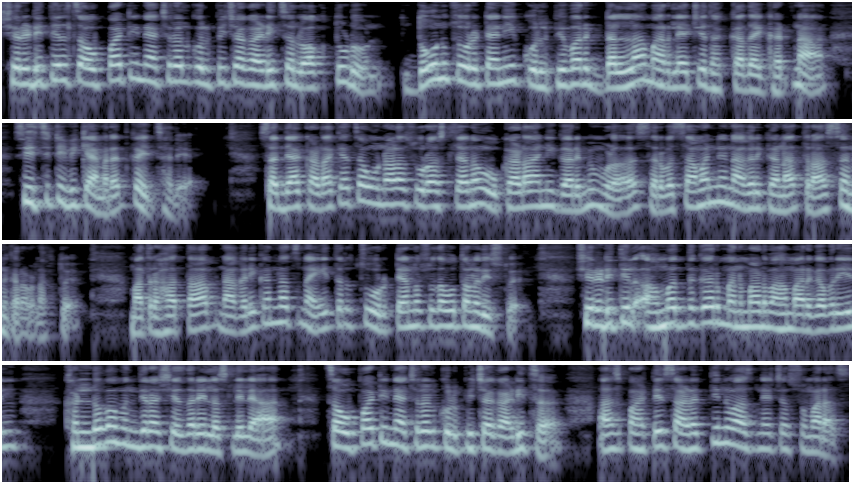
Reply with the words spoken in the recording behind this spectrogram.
शिर्डीतील चौपाटी नॅचरल कुल्फीच्या गाडीचं लॉक तोडून दोन चोरट्यांनी कुल्फीवर डल्ला मारल्याची धक्कादायक घटना सीसीटीव्ही कॅमेऱ्यात कैद झाली आहे. सध्या कडाक्याचा उन्हाळा सुरू असल्यानं उकाडा आणि गरमीमुळं सर्वसामान्य नागरिकांना त्रास सहन करावा लागतोय. मात्र हा ताप नागरिकांनाच नाही तर चोरट्यांना सुद्धा होताना दिसतोय. शिर्डीतील अहमदनगर मनमाड महामार्गावरील खंडोबा मंदिराशेजारील असलेल्या चौपाटी नॅचरल कुल्फीच्या गाडीचं आज पहाटे साडेतीन वाजण्याच्या सुमारास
